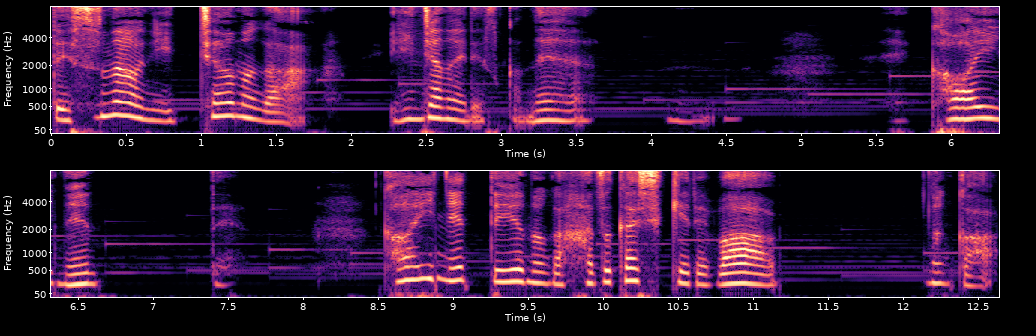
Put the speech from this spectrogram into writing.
て素直に言っちゃうのがいいんじゃないですかね。うん。可愛いねって。可愛いねっていうのが恥ずかしければ、なんか、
